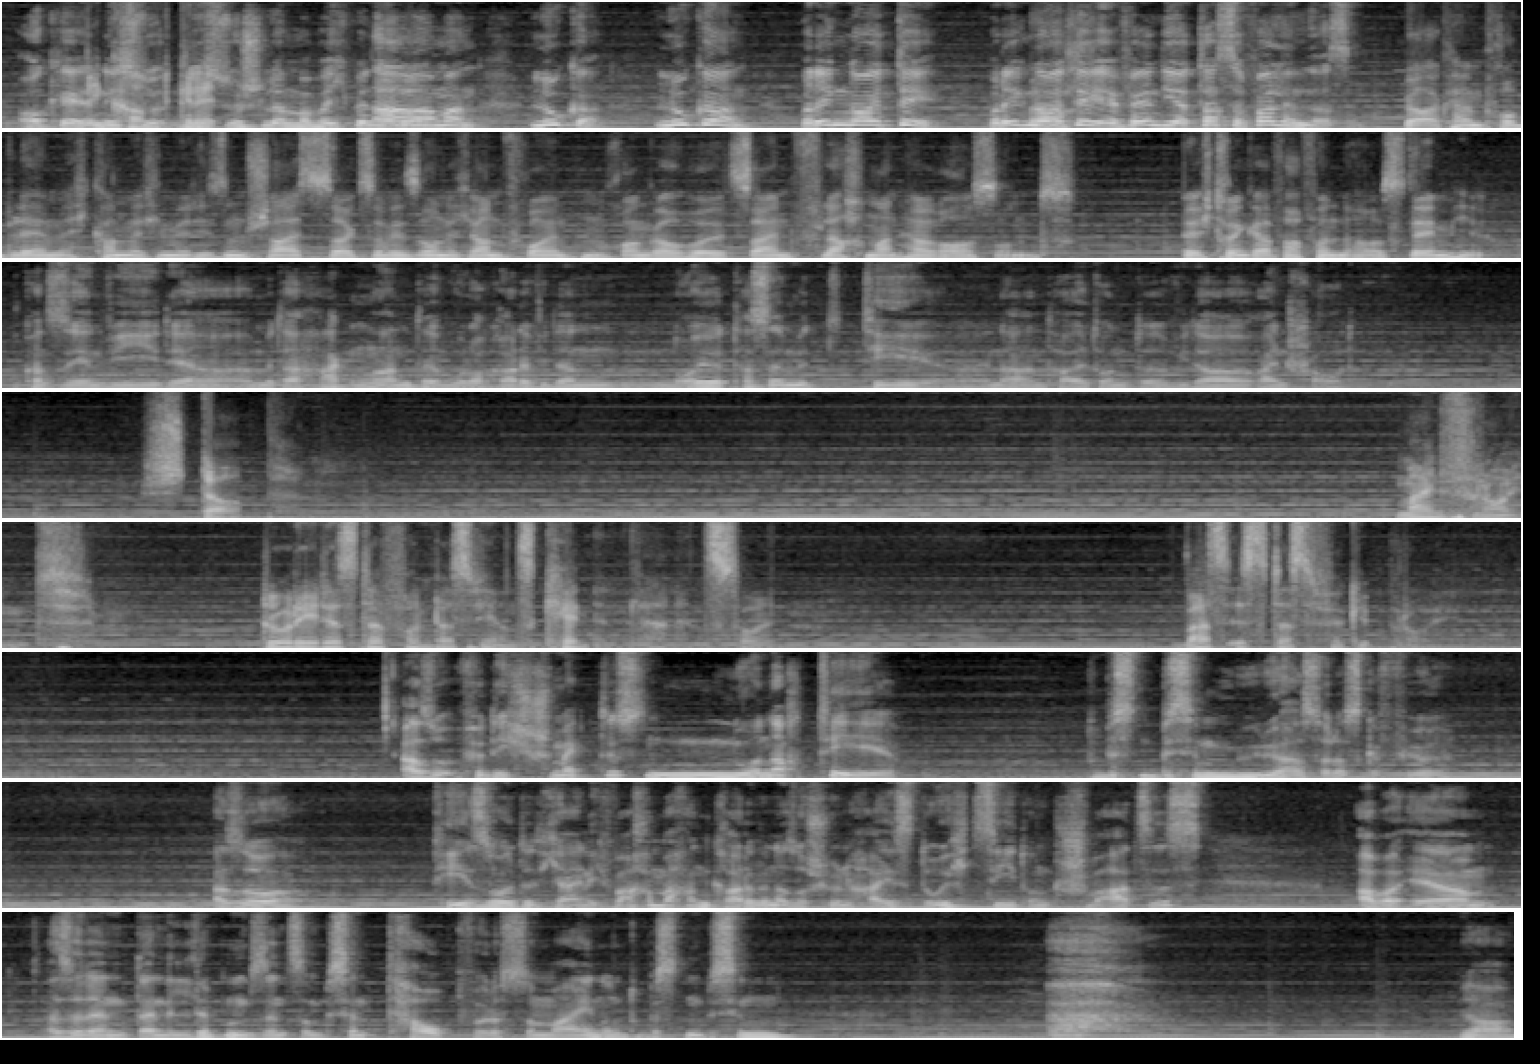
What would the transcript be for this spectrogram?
Okay, Wie nicht so, nicht so schlimm, aber ich bin Aber- armer Mann. Lucan, Lucan, bring neu Tee. Bring Ach. Tee, Effendi hat Tasse fallen lassen. Gar kein Problem. Ich kann mich mit diesem Scheißzeug sowieso nicht anfreunden. Ronga holt seinen Flachmann heraus und ich trinke einfach von aus dem hier. Du kannst sehen, wie der mit der Hakenhand, der wohl auch gerade wieder eine neue Tasse mit Tee äh, in der Hand hält und äh, wieder reinschaut. Stopp. Mein Freund, du redest davon, dass wir uns kennenlernen sollen. Was ist das für Gebräu? Also für dich schmeckt es nur nach Tee. Du bist ein bisschen müde, hast du das Gefühl. Also Tee sollte dich eigentlich wach machen, gerade wenn er so schön heiß durchzieht und schwarz ist. Aber er, also dein, deine Lippen sind so ein bisschen taub, würdest du meinen, und du bist ein bisschen, ah, ja,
